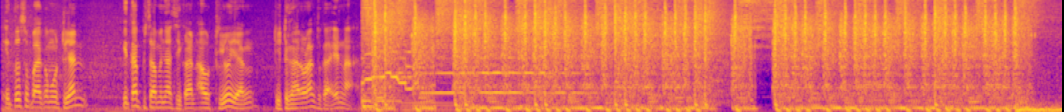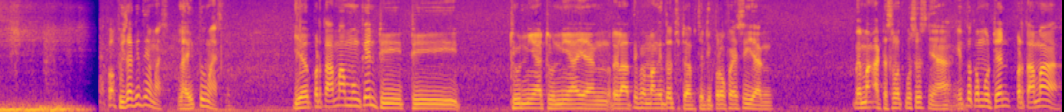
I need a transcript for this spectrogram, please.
itu supaya kemudian kita bisa menyajikan audio yang didengar orang juga enak. Kok bisa gitu ya mas? Lah itu mas. Ya pertama mungkin di di dunia-dunia yang relatif memang itu sudah menjadi profesi yang memang ada slot khususnya. Hmm. Itu kemudian pertama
